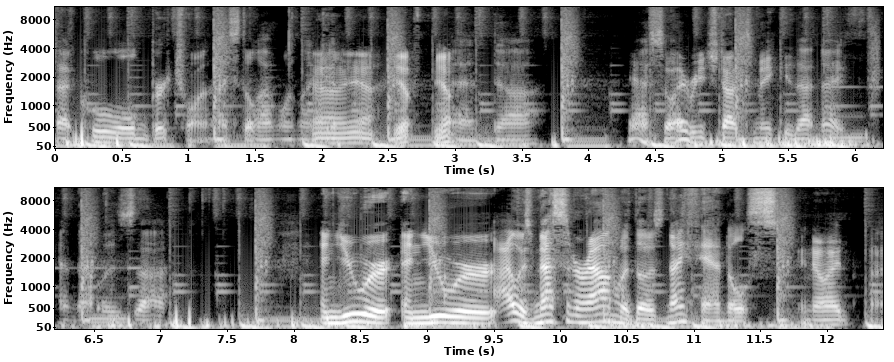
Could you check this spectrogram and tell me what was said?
that cool old birch one. I still have one like Uh, it. yeah, yep, yep. And uh, yeah, so I reached out to make you that knife, and that was uh, And you were, and you were, I was messing around with those knife handles. You know, I, I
